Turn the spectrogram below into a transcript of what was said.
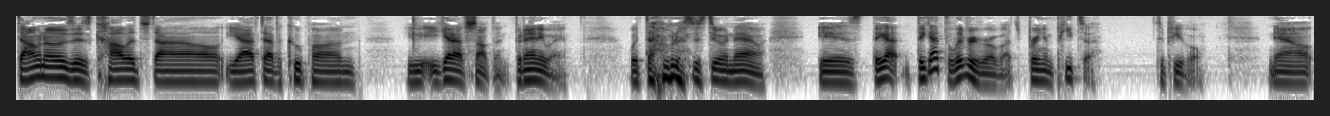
Domino's is college style. You have to have a coupon. You you gotta have something. But anyway, what Domino's is doing now is they got they got delivery robots bringing pizza to people. Now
